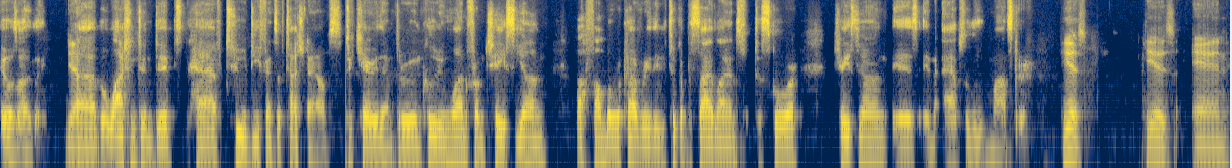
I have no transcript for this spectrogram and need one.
It was ugly. Yeah. Uh, but Washington did have two defensive touchdowns to carry them through, including one from Chase Young, a fumble recovery that he took up the sidelines to score. Chase Young is an absolute monster. He is. He is. And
